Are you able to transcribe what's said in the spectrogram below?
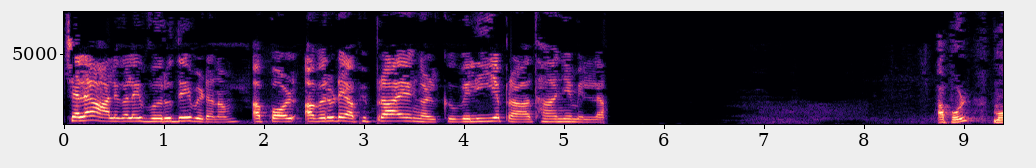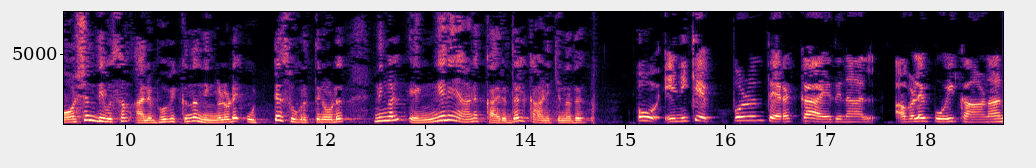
ചില ആളുകളെ വെറുതെ വിടണം അപ്പോൾ അവരുടെ അഭിപ്രായങ്ങൾക്ക് വലിയ പ്രാധാന്യമില്ല. അപ്പോൾ മോശം ദിവസം അനുഭവിക്കുന്ന നിങ്ങളുടെ ഉറ്റ സുഹൃത്തിനോട് നിങ്ങൾ എങ്ങനെയാണ് കരുതൽ കാണിക്കുന്നത്? ഓ എനിക്ക് എപ്പോഴും തിരക്കായതിനാൽ അവളെ പോയി കാണാൻ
